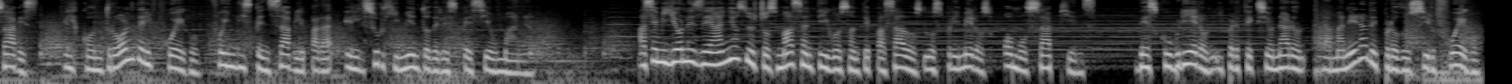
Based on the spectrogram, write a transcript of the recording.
sabes, el control del fuego fue indispensable para el surgimiento de la especie humana. Hace millones de años nuestros más antiguos antepasados, los primeros Homo sapiens, descubrieron y perfeccionaron la manera de producir fuego,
